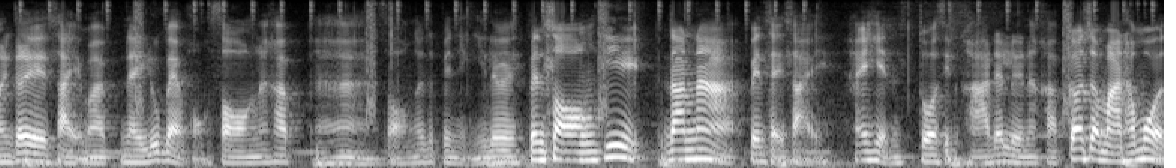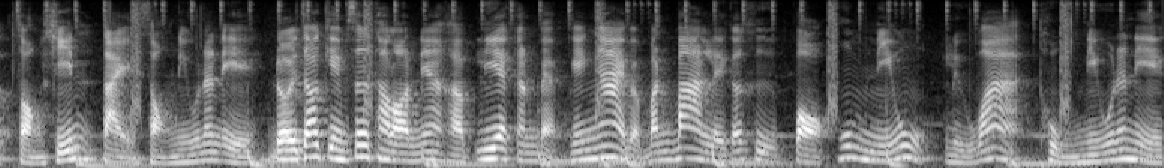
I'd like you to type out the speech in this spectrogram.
มันก็เลยใส่มาในรูปแบบของซองนะครับอ่าซองก็จะเป็นอย่างนี้เลย เป็นซองที่ด้านหน้าเป็นใสๆให้เห็นตัวสินค้าได้เลยนะครับก็จะมาทั้งหมด 2 ชิ้นใส่2นิ้วนั่นเอง โดยเจ้าเกมเซอร์ทารอนเนี่ยครับเรียกกันแบบง่ายๆ แบบบ้านๆเลยก็คือปอกหุ้มนิ้ว หรือว่าถุงนิ้วนั่นเอง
